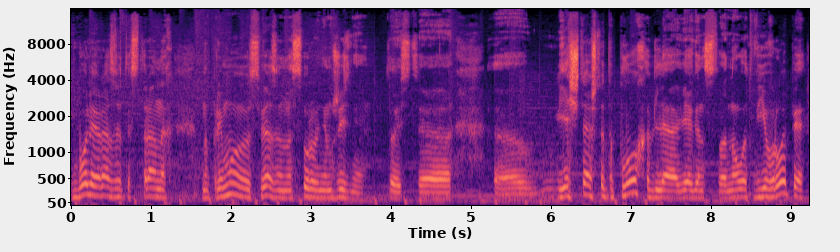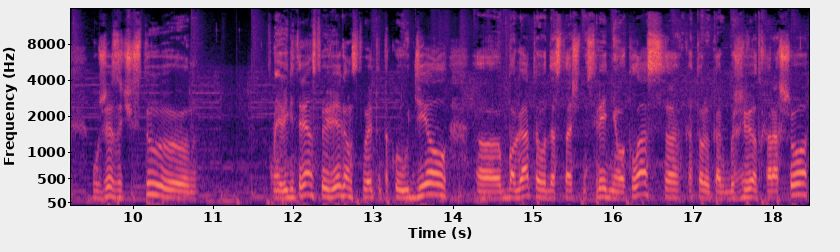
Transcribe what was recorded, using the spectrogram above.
более развитых странах напрямую связано с уровнем жизни. То есть э, э, я считаю, что это плохо для веганства, но вот в Европе уже зачастую Вегетарианство и веганство – это такой удел э, богатого, достаточно среднего класса, который как бы живет хорошо,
